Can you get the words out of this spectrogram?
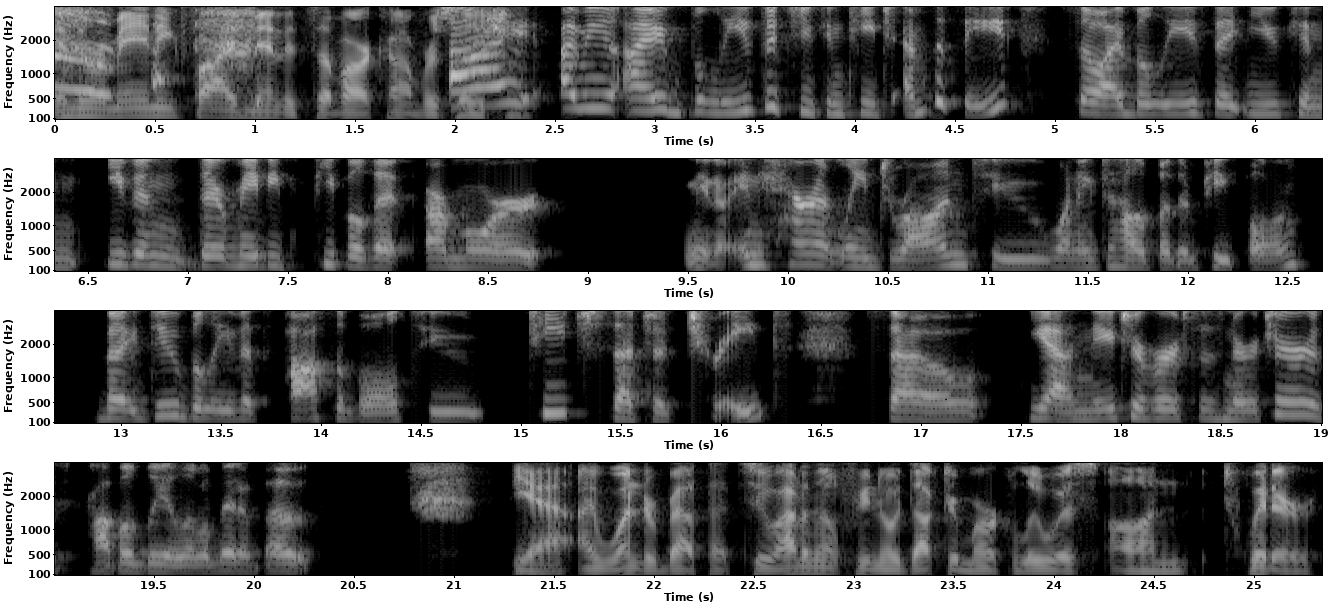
in the remaining five minutes of our conversation. I, I mean, I believe that you can teach empathy. So I believe that you can even there may be people that are more, you know, inherently drawn to wanting to help other people. But I do believe it's possible to teach such a trait. So yeah, nature versus nurture is probably a little bit of both. Yeah, I wonder about that too. I don't know if you know Dr. Mark Lewis on Twitter.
